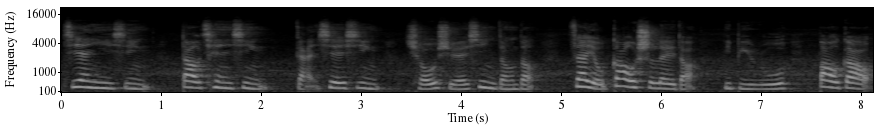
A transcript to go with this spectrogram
建议信、道歉信、感谢信、求学信等等。再有告示类的，你比如报告，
